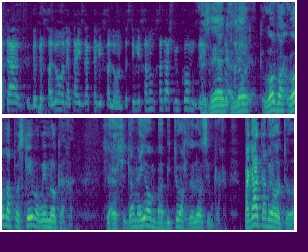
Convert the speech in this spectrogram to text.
אתה ב- בחלון, אתה הזקת לי חלון, תשים לי חלון חדש במקום זה. אז זה, רוב, הפוסקים אומרים לא ככה. שגם היום בביטוח זה לא עושים ככה. פגעת באוטו,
